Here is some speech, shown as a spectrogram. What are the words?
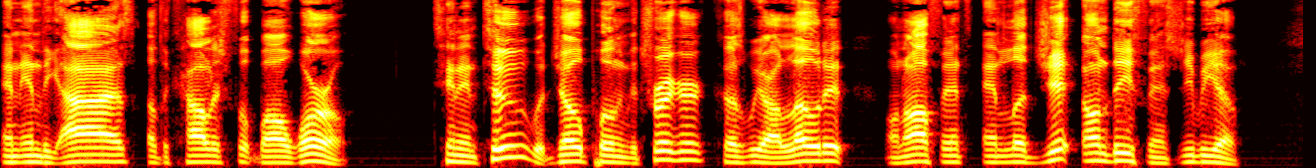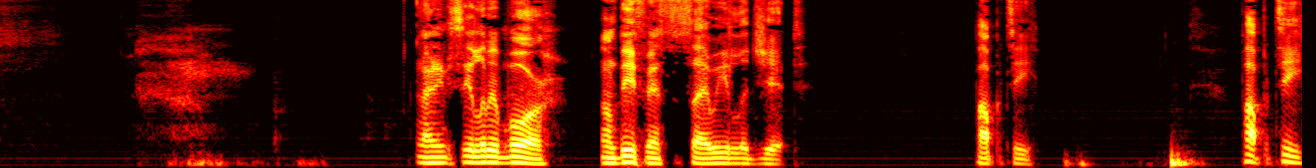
and in the eyes of the college football world. 10 and 2 with Joe pulling the trigger because we are loaded on offense and legit on defense. GBO. I need to see a little bit more on defense to say we legit. Papa T. Papa T.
